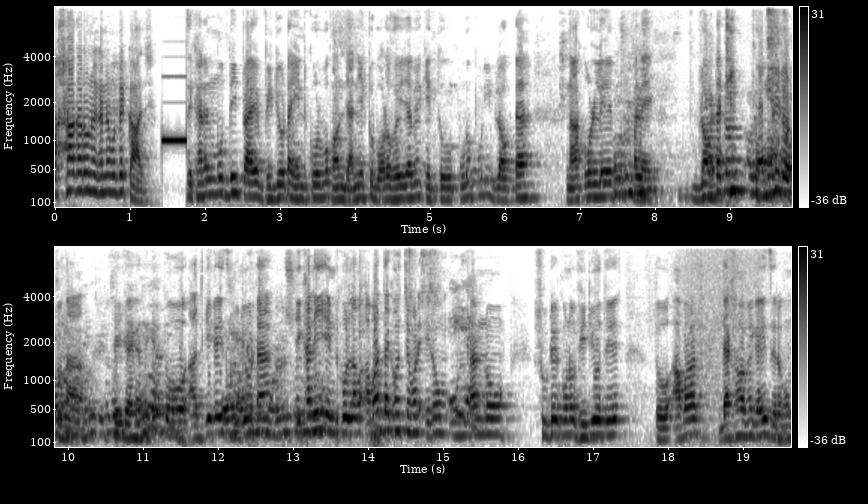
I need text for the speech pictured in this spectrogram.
অসাধারণ এখানের মধ্যে কাজ। এখানের মধ্যেই প্রায় ভিডিওটা এন্ড করব, কারণ জানি একটু বড় হয়ে যাবে, কিন্তু পুরোপুরি ব্লগটা না করলে মানে ব্লগটা ঠিক কমপ্লিট হতো না সেই জায়গা থেকে। তো আজকে গাইজ ভিডিওটা এখানেই এন্ড করলাম। আবার দেখা হচ্ছে আমার এরকম অন্যান্য শ্যুটের কোনো ভিডিওতে। তো আবার দেখা হবে গাইজ এরকম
